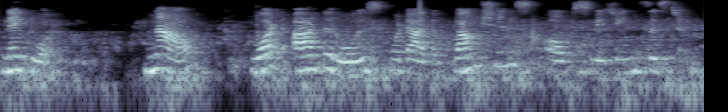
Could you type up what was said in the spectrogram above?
network. Now, what are the roles, what are the functions of switching system?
